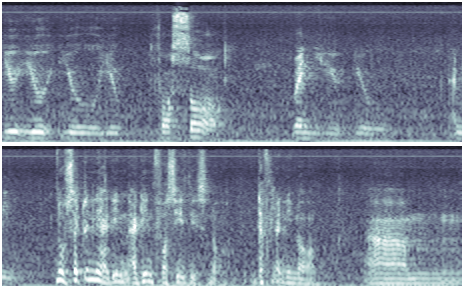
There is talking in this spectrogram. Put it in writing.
you you you you foresaw when you you? I mean, No, certainly I didn't. I didn't foresee this. No, definitely no. Um,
